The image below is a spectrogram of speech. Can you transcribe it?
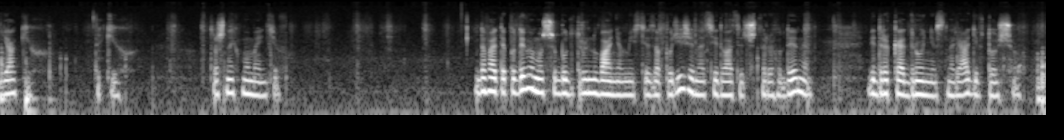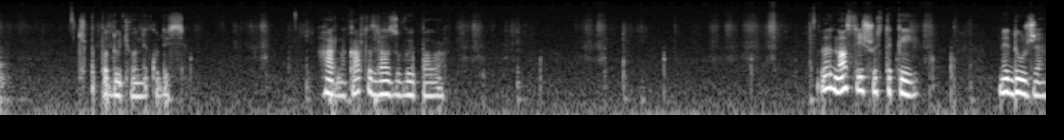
ніяких таких страшних моментів. Давайте подивимося, що будуть руйнування в місті Запоріжжя на ці 24 години від ракет, дронів, снарядів тощо. Чи попадуть вони кудись. Гарна карта зразу випала. Але настрій щось такий. Не дуже.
